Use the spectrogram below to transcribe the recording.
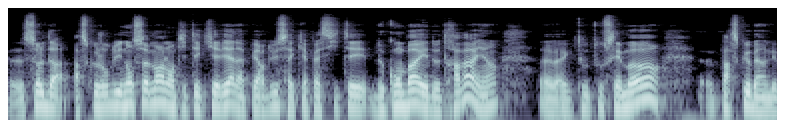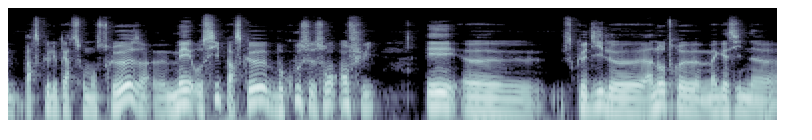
euh, soldats. Parce qu'aujourd'hui, non seulement l'entité kievienne a perdu sa capacité de combat et de travail, hein, euh, avec tous ces morts, euh, parce que, ben, les, parce que les pertes sont monstrueuses, mais aussi parce que beaucoup se sont enfuis. Et ce que dit un autre magazine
